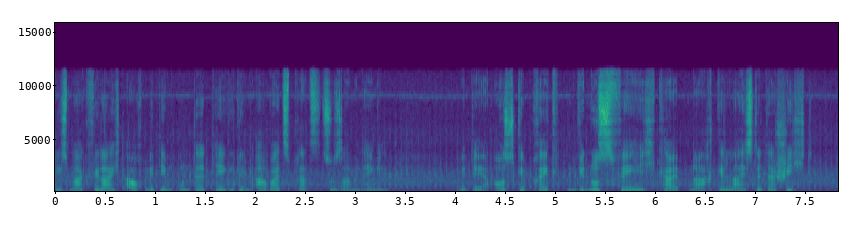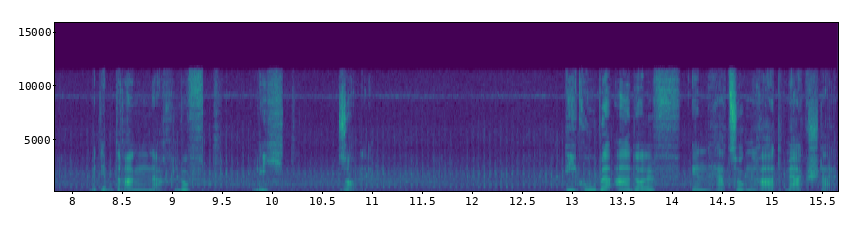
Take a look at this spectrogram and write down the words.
Dies mag vielleicht auch mit dem untertägigen Arbeitsplatz zusammenhängen, mit der ausgeprägten Genussfähigkeit nach geleisteter Schicht, mit dem Drang nach Luft, Licht, Sonne. Die Grube Adolf in Herzogenrath-Merkstein.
